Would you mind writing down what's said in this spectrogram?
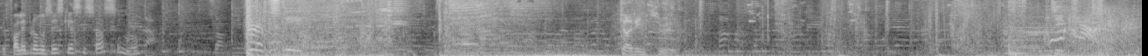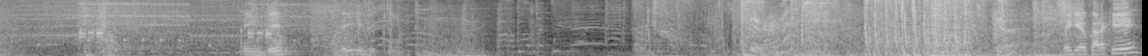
Eu falei pra vocês que ia ser só assim, né? Thrifty. Cutting through. Tem B. B e mano. Peguei o cara aqui.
